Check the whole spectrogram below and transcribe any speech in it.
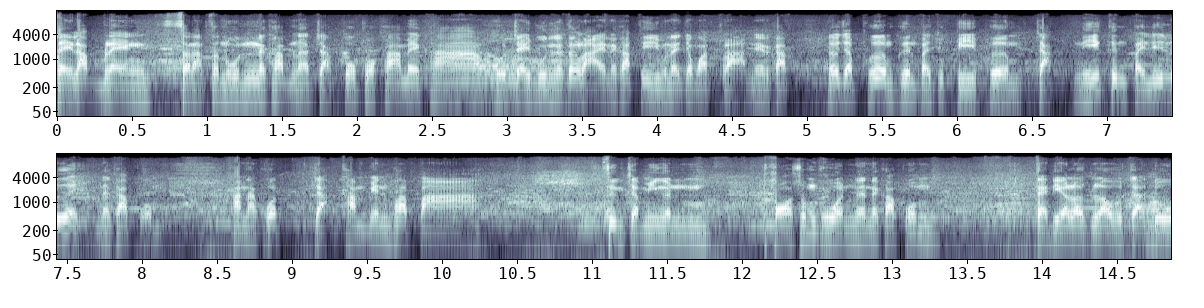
ได้รับแรงสนับสนุนนะครับนะจากพวกพ่อค้าแม่ค้าผู้ใจบุญกันทั้งหลายนะครับที่อยู่ในจังหวัดตราดเนี่ยนะครับแล้วจะเพิ่มขึ้นไปทุกปีเพิ่มจากนี้ขึ้นไปเรื่อยๆนะครับผมอนาคตจะทำเป็นผ้าป่า ซึ่งจะมีเงินพอสมควรเลยนะครับผมแต่เดี๋ยวเราเราจะดู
